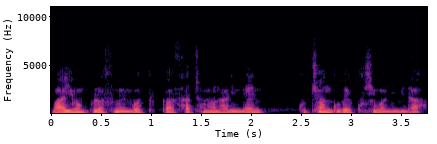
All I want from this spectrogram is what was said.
마이홈 플러스 멤버 특가 4,000원 할인된 9,990원입니다.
